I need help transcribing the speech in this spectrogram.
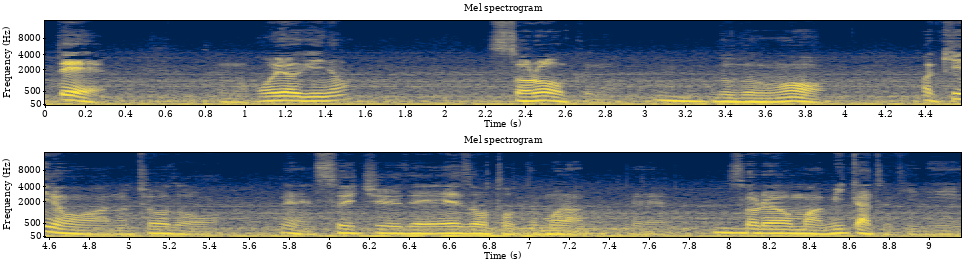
ってその泳ぎのストロークの部分を、まあ、昨日あのちょうどね水中で映像を撮ってもらって、うん。それをまあ見た時に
